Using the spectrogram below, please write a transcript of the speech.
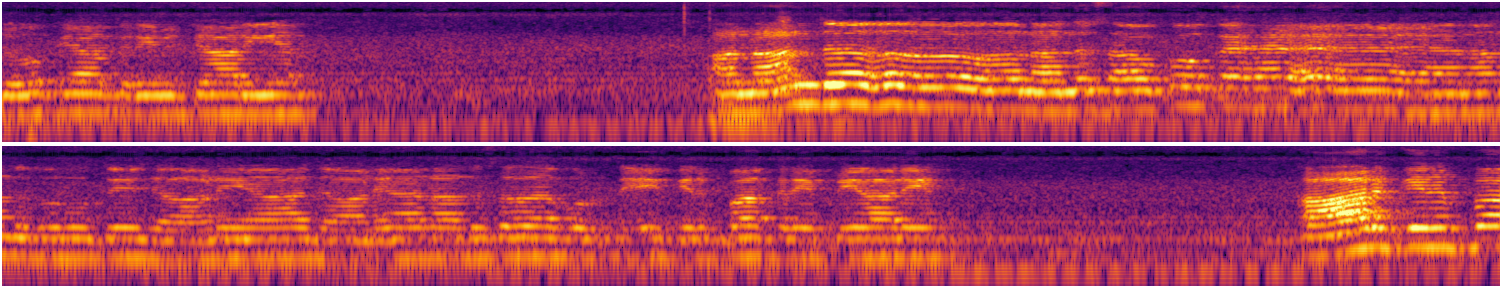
ਜੋ ਕਿਆ ਕਰੀ ਵਿਚਾਰੀਆ ਆਨੰਦ ਆਨੰਦ ਸਭ ਕੋ ਕਹੈ ਆਨੰਦ ਗੁਰੂ ਤੇ ਜਾਣਿਆ ਜਾਣਿਆ ਆਨੰਦ ਸਦਾ ਗੁਰ ਤੇ ਕਿਰਪਾ ਕਰੇ ਪਿਆਰੇ। ਕਾਰ ਕਿਰਪਾ,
